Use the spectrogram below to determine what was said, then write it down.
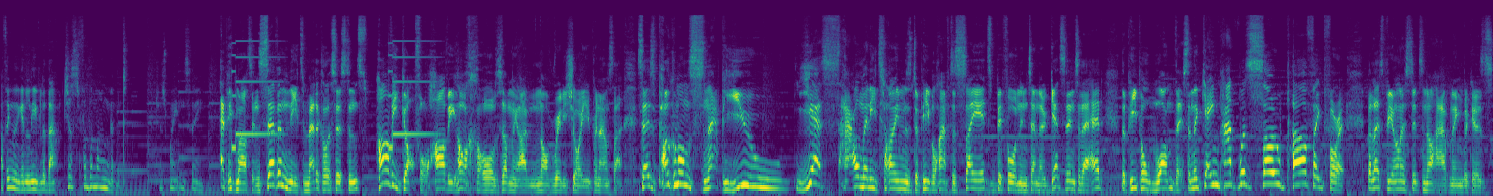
I think they're going to leave it at that just for the moment. Just wait and see. Epic Martin 7 needs medical assistance. Harvey Goff, or Harvey Hoch, or something, I'm not really sure you pronounce that, says Pokemon Snap U. Yes, how many times do people have to say it before Nintendo gets it into their head that people want this? And the gamepad was so perfect for it. But let's be honest, it's not happening because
